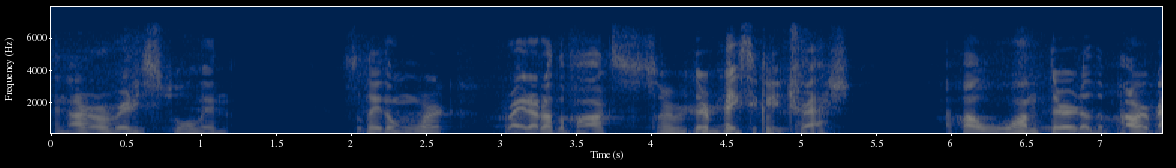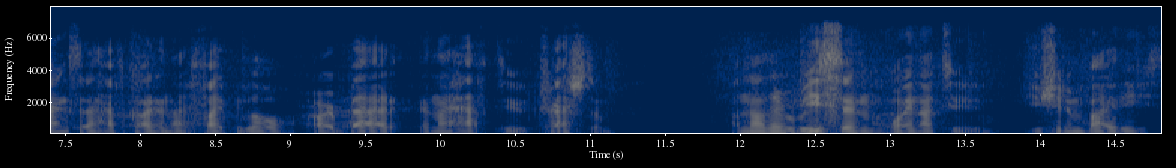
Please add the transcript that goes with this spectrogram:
and are already swollen. So they don't work right out of the box. So they're basically trash. About one third of the power banks that I have gotten at five below are bad and I have to trash them. Another reason why not to you shouldn't buy these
